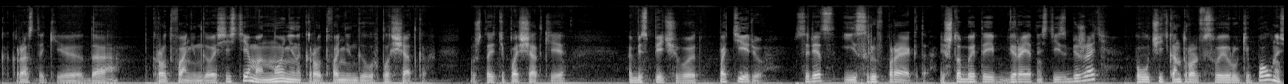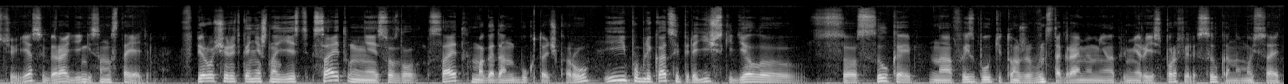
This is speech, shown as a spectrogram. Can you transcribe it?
как раз-таки, да, краудфандинговая система, но не на краудфандинговых площадках. Потому что эти площадки обеспечивают потерю средств и срыв проекта. И чтобы этой вероятности избежать, получить контроль в свои руки полностью, я собираю деньги самостоятельно. В первую очередь, конечно, есть сайт, у меня я создал сайт magadanbook.ru, и публикации периодически делаю с ссылкой на Фейсбуке, тоже в Инстаграме у меня, например, есть профиль, ссылка на мой сайт.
